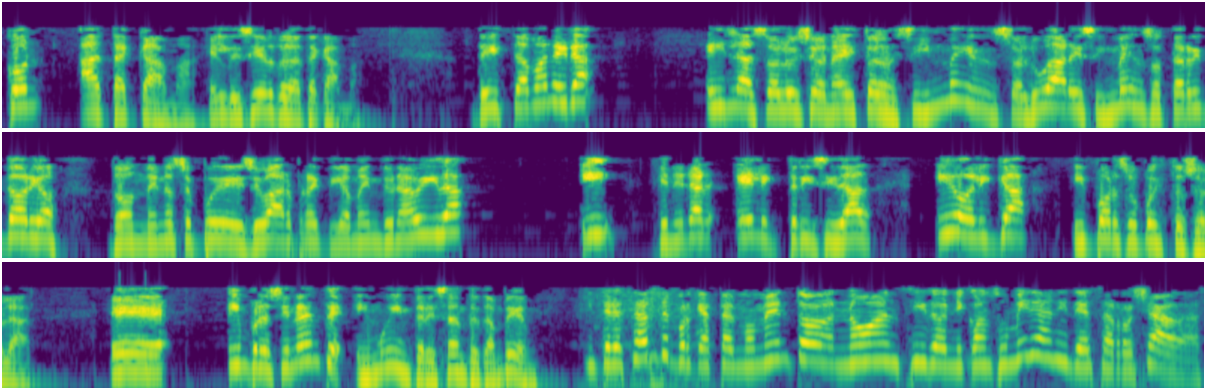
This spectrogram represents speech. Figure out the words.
con Atacama, el desierto de Atacama. De esta manera es la solución a estos inmensos lugares, inmensos territorios donde no se puede llevar prácticamente una vida y generar electricidad eólica y por supuesto solar. Eh, impresionante y muy interesante también. Interesante porque hasta el momento no han sido ni consumidas ni desarrolladas.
